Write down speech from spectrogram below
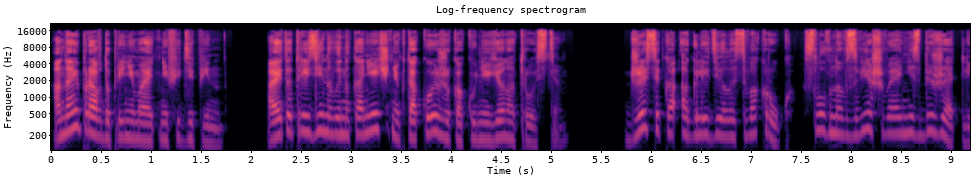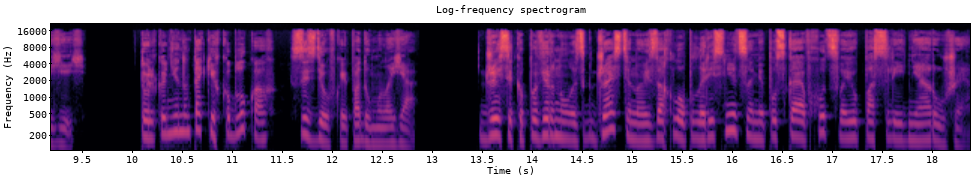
«Она и правда принимает нефидипин. А этот резиновый наконечник такой же, как у нее на тросте. Джессика огляделась вокруг, словно взвешивая, не сбежать ли ей. «Только не на таких каблуках», — с издевкой подумала я. Джессика повернулась к Джастину и захлопала ресницами, пуская в ход свое последнее оружие.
